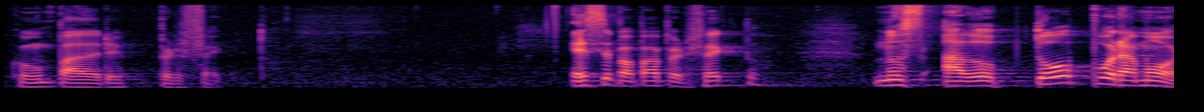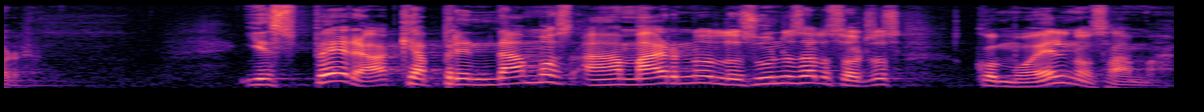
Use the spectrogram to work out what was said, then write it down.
con un Padre perfecto. Ese papá perfecto nos adoptó por amor y espera que aprendamos a amarnos los unos a los otros como Él nos ama.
